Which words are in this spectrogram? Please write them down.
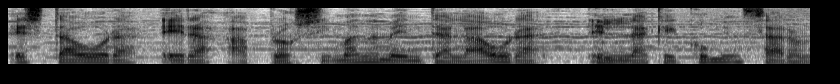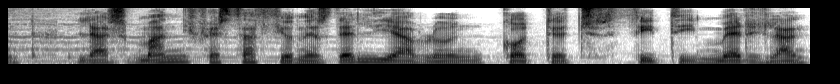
Esta hora era aproximadamente a la hora en la que comenzaron las manifestaciones del diablo en Cottage City, Maryland,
